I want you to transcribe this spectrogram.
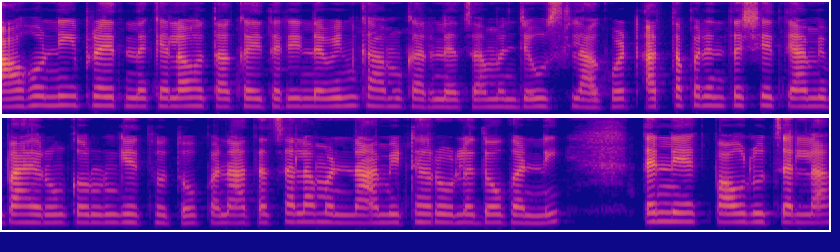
आहोनी प्रयत्न केला होता काहीतरी नवीन काम करण्याचा म्हणजे ऊस लागवड. आत्तापर्यंत शेती आम्ही बाहेरून करून घेत होतो पण आता चला म्हणणं आम्ही ठरवलं दोघांनी. त्यांनी एक पाऊल उचलला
